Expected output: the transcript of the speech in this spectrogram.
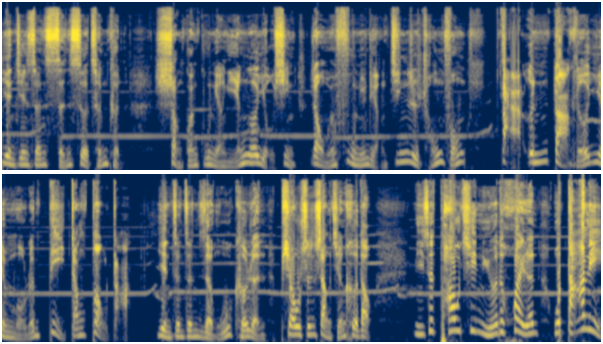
燕监生神色诚恳，上官姑娘言而有信，让我们父女俩今日重逢，大恩大德，燕某人必当报答。燕真真忍无可忍，飘身上前喝道：“你这抛弃女儿的坏人，我打你！”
